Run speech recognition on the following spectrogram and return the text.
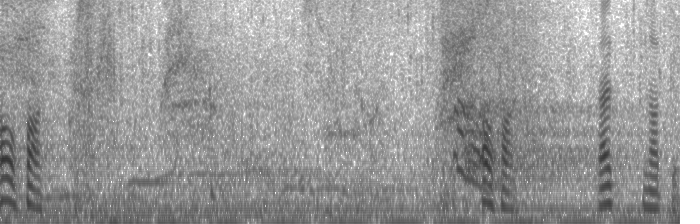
Oh fuck. Oh fuck. That's not good.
